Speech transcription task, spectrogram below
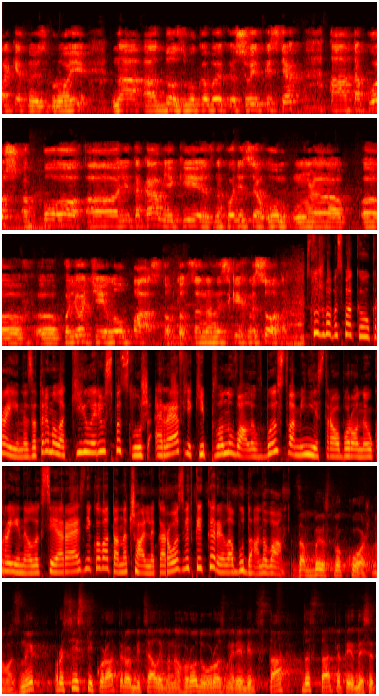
ракетної зброї на дозвукових швидкостях, а також по літакам, які знаходяться у польоті лоу-пас, тобто це на низьких висотах. Служба безпеки України затримала кілерів спецслужб РФ, які планували вбивства міністра оборони України Олексія Резнікова та начальника розвідки Кирила Буданова. За вбивство кожного з них російські куратори обіцяли винагороду у розмірі від 100 до 150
